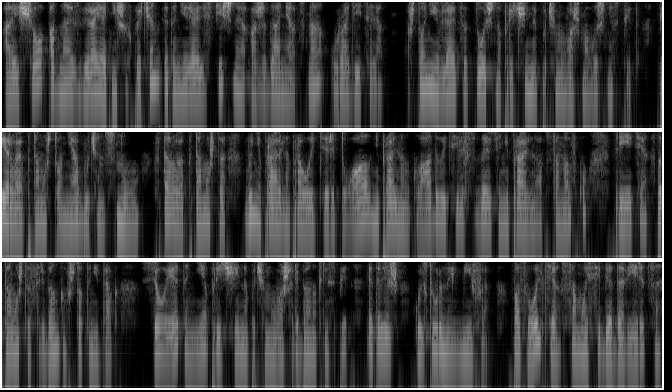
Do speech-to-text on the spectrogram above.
А еще одна из вероятнейших причин – это нереалистичное ожидание от сна у родителя, что не является точно причиной, почему ваш малыш не спит. Первое, потому что он не обучен сну. Второе, потому что вы неправильно проводите ритуал, неправильно укладываете или создаете неправильную обстановку. Третье, потому что с ребенком что-то не так. Все это не причины, почему ваш ребенок не спит. Это лишь культурные мифы. Позвольте самой себе довериться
